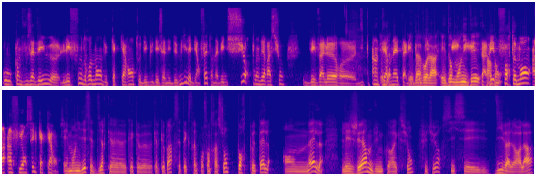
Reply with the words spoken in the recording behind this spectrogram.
ou quand vous avez eu euh, l'effondrement du CAC 40 au début des années 2000, eh bien en fait, on avait une surpondération des valeurs euh, dites eh ben, internet à l'époque. Et ben voilà. Et donc mon idée, ça avait fortement influencé le CAC 40. Et mon idée, c'est de dire que, que quelque part, cette extrême concentration porte peut-elle en elle les germes d'une correction future si ces dix valeurs-là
